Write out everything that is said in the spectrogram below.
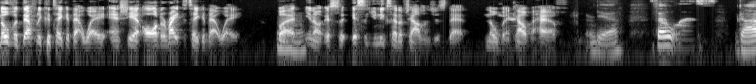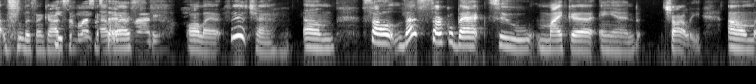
Nova definitely could take it that way, and she had all the right to take it that way. But Mhm. you know, it's a it's a unique set of challenges that Nova and Calvin have. Yeah. So Bless. God, listen, God, Peace and blessings God to bless. everybody. all that. Phew. Um, so let's circle back to Micah and Charley. Um,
